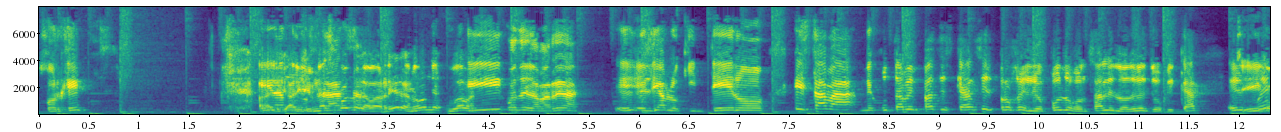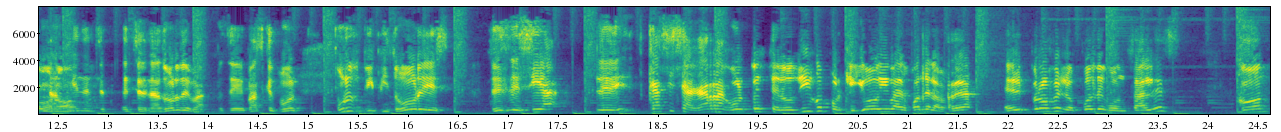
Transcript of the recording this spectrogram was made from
Jorge. Al, al gimnasio Juan de la Barrera, ¿no? ¿Dónde jugaba? Sí, Juan de la Barrera. El, el, Diablo Quintero, estaba, me juntaba en paz descanse el profe Leopoldo González, lo debes de ubicar, él sí, fue no. también entrenador de, de básquetbol, puros vividores. les decía, le- casi se agarra a golpes, te lo digo porque yo iba al Juan de la Barrera, el profe Leopoldo González con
